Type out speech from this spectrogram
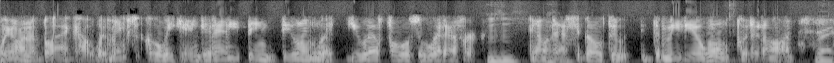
we're on a blackout with Mexico. We can't get anything dealing with UFOs or whatever. hmm You know, it has to go through. The media won't put it on. Right.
